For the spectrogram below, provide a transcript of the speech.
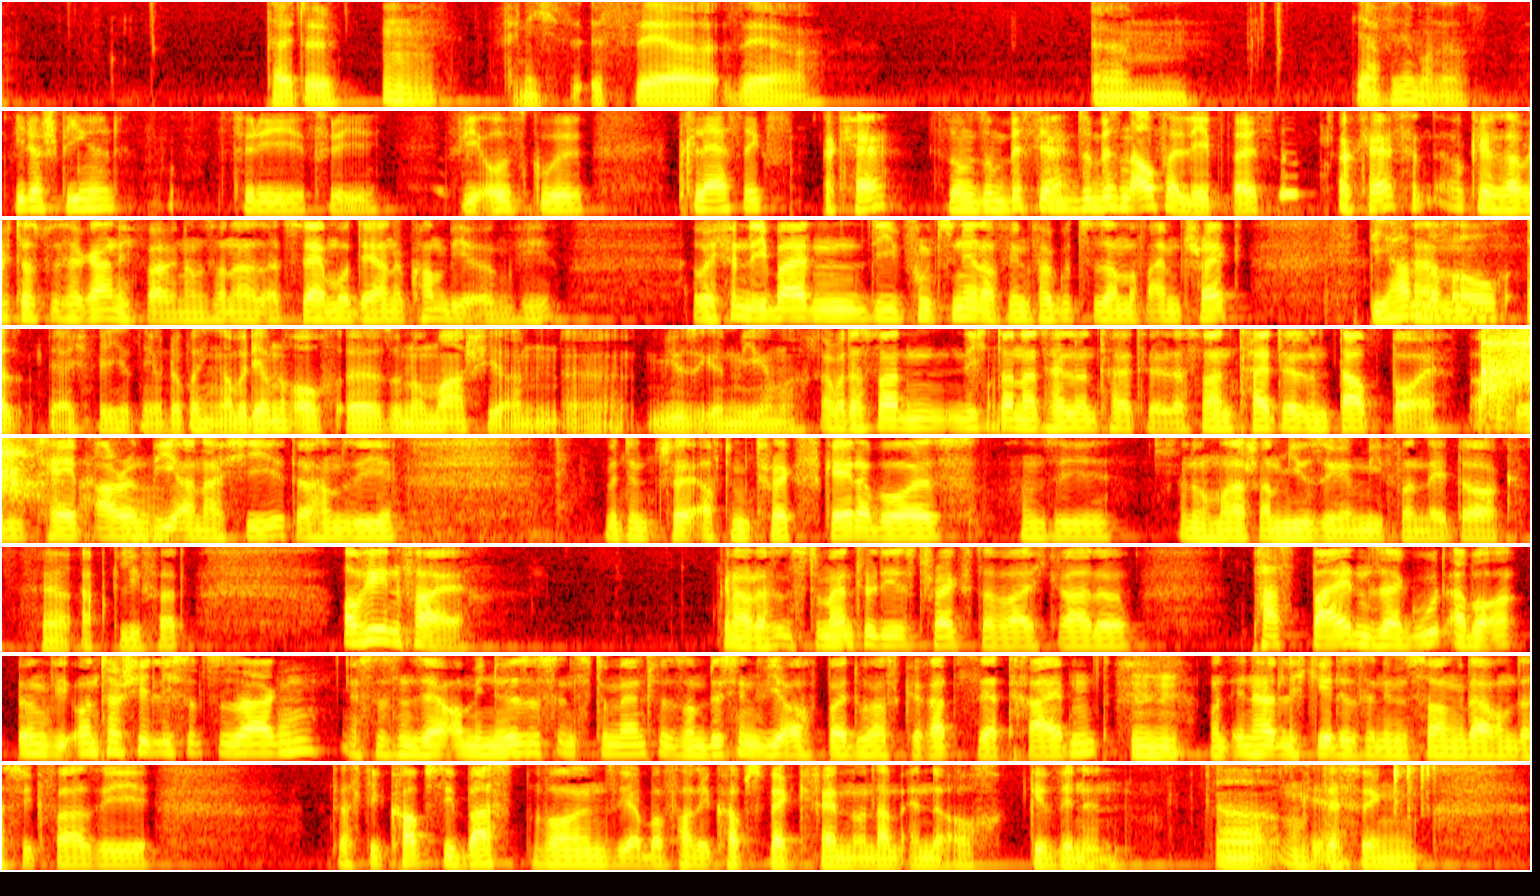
Title, Mhm. finde ich, ist sehr, sehr, ähm, ja, wie nennt man das? Widerspiegelnd für die, für die, für die Oldschool Classics. Okay. So, so ein bisschen, Okay. so ein bisschen auferlebt, weißt du? Okay, okay, so habe ich das bisher gar nicht wahrgenommen, sondern als sehr moderne Kombi irgendwie. Aber ich finde, die beiden, die funktionieren auf jeden Fall gut zusammen auf einem Track. Die haben Ähm, doch auch, also ja, ich will dich jetzt nicht unterbrechen, aber die haben doch auch äh, so eine Hommage hier an äh, Music and Me gemacht. Aber das waren nicht Donatello und Title, das waren Title und Dope Boy auf dem Tape ach so. R&B Anarchie. Da haben sie mit dem Tra auf dem Track Skater Boys haben sie eine Hommage an Music and Me von Nate Dogg Ja. abgeliefert. Auf jeden Fall. Genau, das Instrumental dieses Tracks, da war ich gerade, passt beiden sehr gut, aber irgendwie unterschiedlich sozusagen. Es ist ein sehr ominöses Instrumental, so ein bisschen wie auch bei Du hast geratzt, sehr treibend. Mhm. Und inhaltlich geht es in dem Song darum, dass sie quasi, dass die Cops sie basten wollen, sie aber von den Cops wegrennen und am Ende auch gewinnen. Ah, okay. Und deswegen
